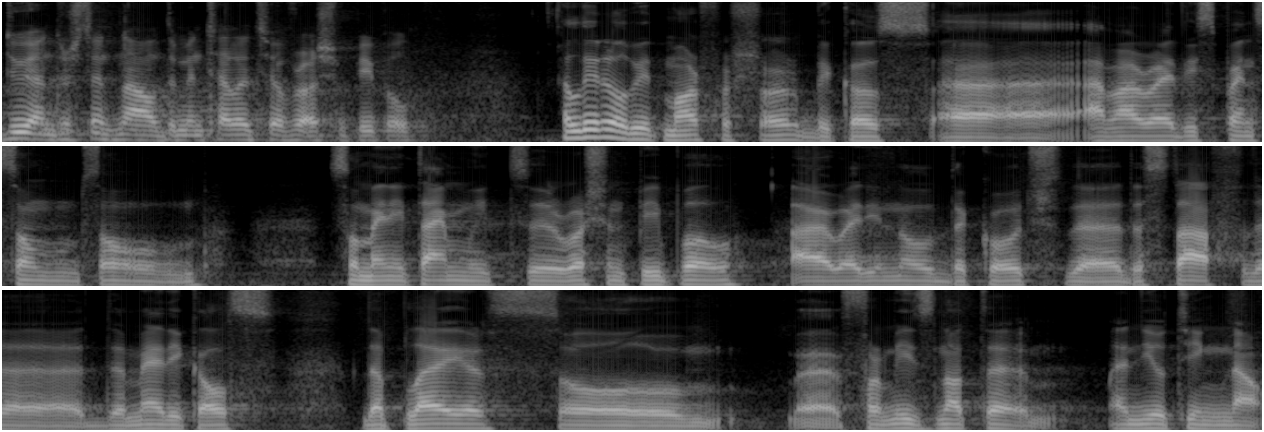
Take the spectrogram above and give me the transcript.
Do you understand now the mentality of Russian people? A little bit more for sure because uh, I've already spent some so so many time with uh, Russian people. I already know the coach, the the staff, the the medicals, the players. So uh, for me, it's not a, a new thing now.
